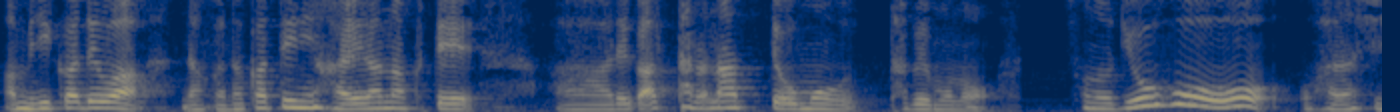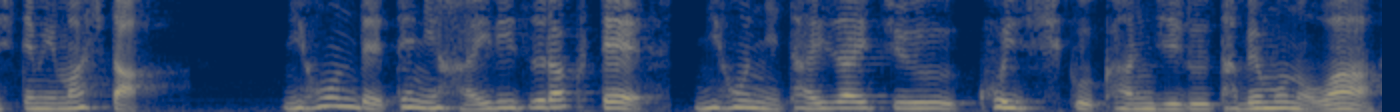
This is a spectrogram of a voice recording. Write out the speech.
アメリカではなかなか手に入らなくてああれがあったらなって思う食べ物。その両方をお話ししてみました。日本で手に入りづらくて日本に滞在中恋しく感じる食べ物は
